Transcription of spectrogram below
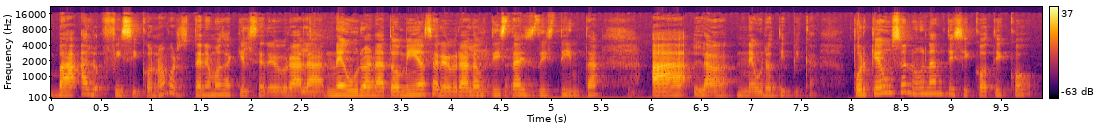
va a lo físico, ¿no? Por eso tenemos aquí el cerebral, la neuroanatomía cerebral autista es distinta a la neurotípica. ¿Por qué usan un antipsicótico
